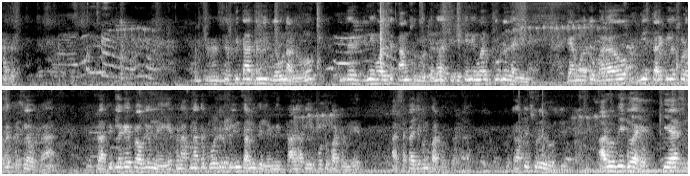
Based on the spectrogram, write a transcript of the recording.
हा सर. तिथं आता मी जाऊन आलो. तिथं रिटर्निंग वॉलचं काम सुरू होतं ना ती रिटर्निंग वॉल पूर्ण झाली नाही. त्यामुळे तो भराव वीस तारखेला थोडासा खचला होता. ट्रॅफिकला काही प्रॉब्लेम नाही आहे पण आपण आता बोल्डर फिलिंग चालू केलं मी काल आपले फोटो पाठवले आज सकाळचे पण पाठवतो आता. रात्री सुरू आहे व्यवस्थित. आर ओ बी जो आहे के आर सी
